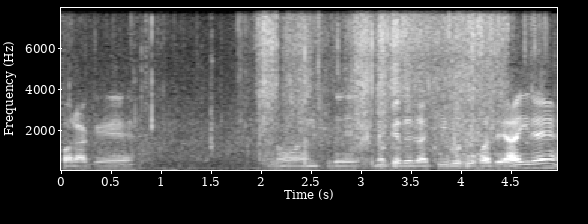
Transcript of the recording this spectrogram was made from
Para que no, entre, no queden aquí burbujas de aire.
